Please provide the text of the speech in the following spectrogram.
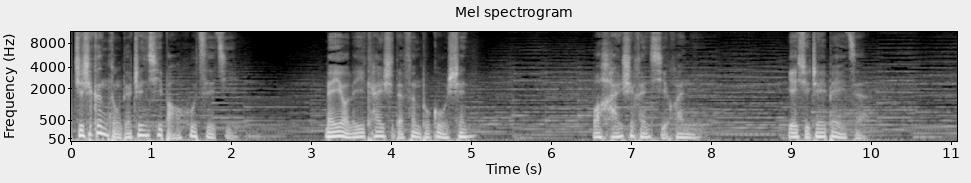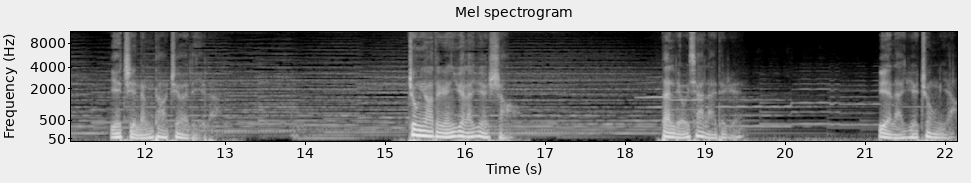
只是更懂得珍惜保护自己，没有了一开始的奋不顾身。我还是很喜欢你，也许这辈子也只能到这里了。重要的人越来越少。但留下来的人越来越重要。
